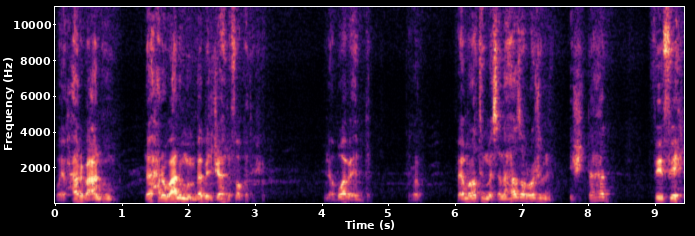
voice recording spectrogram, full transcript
ويحارب عنهم لا يحارب عنهم من باب الجهل فقط يا شيخ. من أبواب عدة تمام؟ فهي مناط المسألة هذا الرجل اجتهد في فهم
